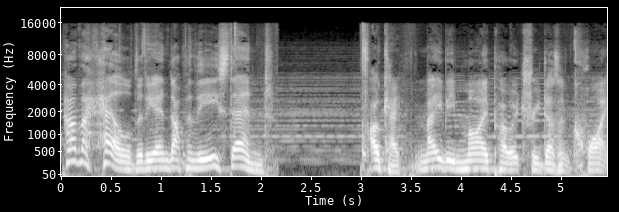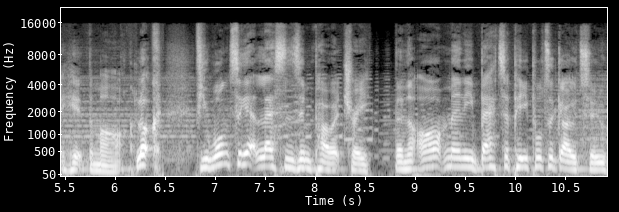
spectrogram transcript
How the hell did he end up in the East End? Okay, maybe my poetry doesn't quite hit the mark. Look, if you want to get lessons in poetry, then there aren't many better people to go to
